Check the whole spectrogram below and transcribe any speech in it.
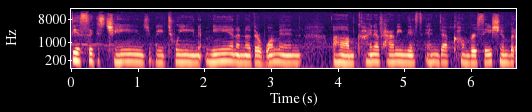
this exchange between me and another woman um, kind of having this in-depth conversation but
